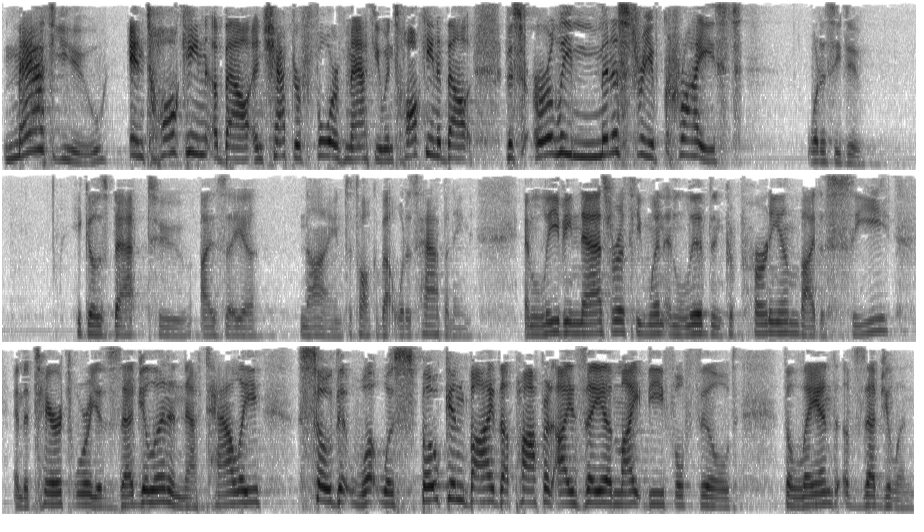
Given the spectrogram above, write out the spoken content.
Matthew in talking about, in chapter 4 of Matthew, in talking about this early ministry of Christ, what does he do? He goes back to Isaiah 9 to talk about what is happening. And leaving Nazareth, he went and lived in Capernaum by the sea in the territory of Zebulun and Naphtali, so that what was spoken by the prophet Isaiah might be fulfilled. The land of Zebulun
